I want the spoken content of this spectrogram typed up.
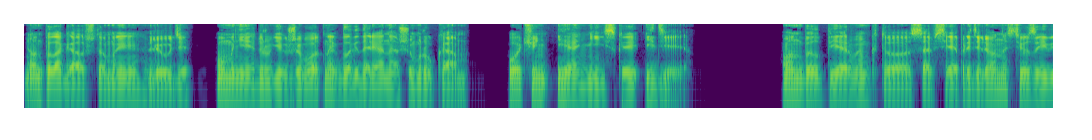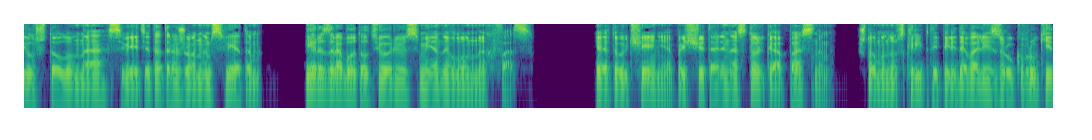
Он полагал, что мы, люди, умнее других животных благодаря нашим рукам. Очень ионийская идея. Он был первым, кто со всей определенностью заявил, что Луна светит отраженным светом, и разработал теорию смены лунных фаз. Это учение посчитали настолько опасным, что манускрипты передавали из рук в руки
